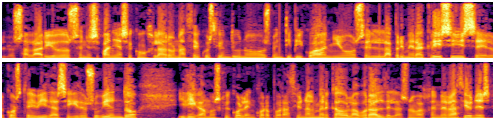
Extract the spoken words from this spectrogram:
los salarios en España se congelaron hace cuestión de unos veintipico años en la primera crisis, el coste de vida ha seguido subiendo y digamos que con la incorporación al mercado laboral de las nuevas generaciones,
